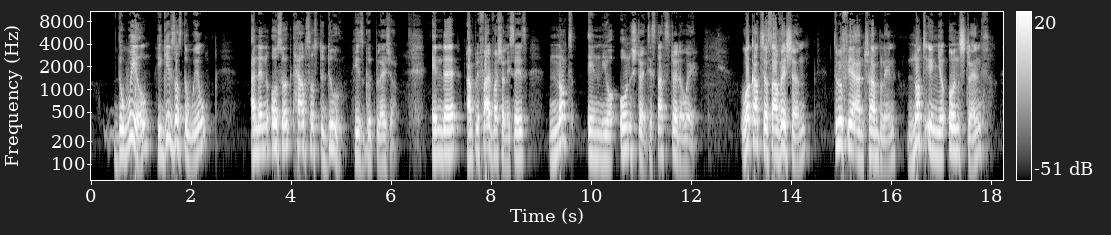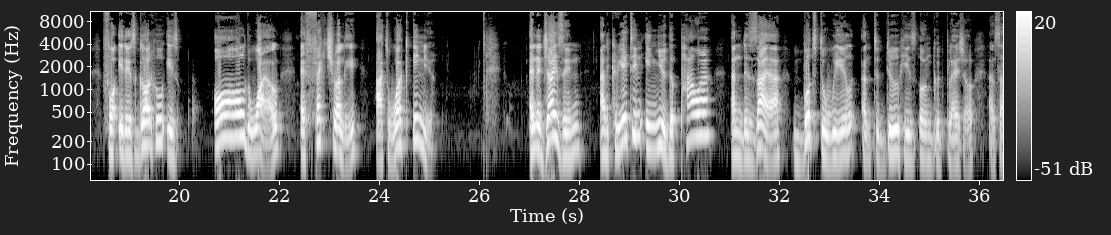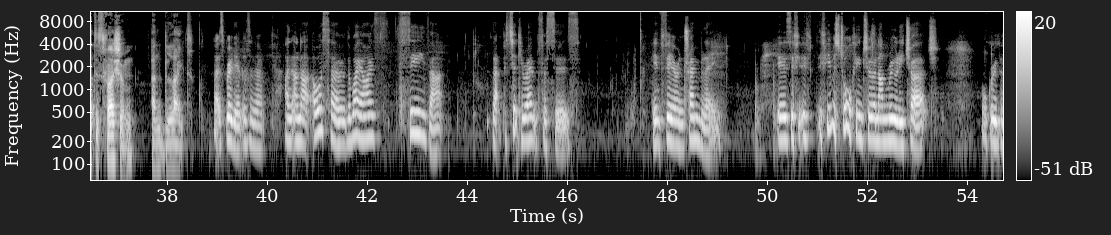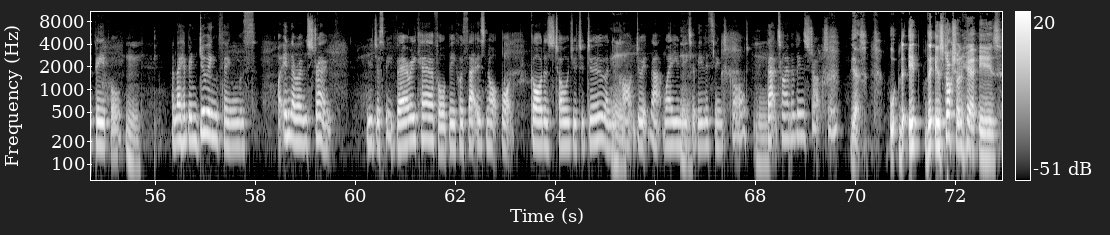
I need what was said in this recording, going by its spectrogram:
the will, He gives us the will, and then also helps us to do His good pleasure. In the Amplified Version, He says, Not in your own strength. It starts straight away. Work out your salvation through fear and trembling, not in your own strength, for it is God who is all the while effectually at work in you, energizing and creating in you the power and desire both to will and to do his own good pleasure and satisfaction and delight. That's brilliant, isn't it? And, and also, the way I see that, that particular emphasis in fear and trembling is if, if, if he was talking to an unruly church or group of people Hmm. and they had been doing things in their own strength, you just be very careful because that is not what God has told you to do and you Hmm. can't do it that way. You need to be listening to God. That type of instruction. Yes. The, it, the instruction here is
